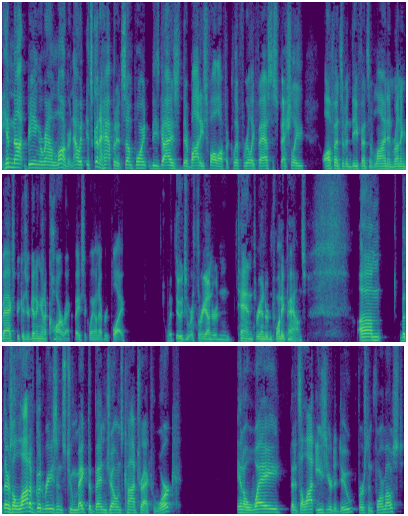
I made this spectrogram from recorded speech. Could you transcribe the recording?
him not being around longer. Now it, it's going to happen at some point. These guys, their bodies fall off a cliff really fast, especially offensive and defensive line and running backs, because you're getting in a car wreck basically on every play with dudes who are 310, 320 pounds. Um, but there's a lot of good reasons to make the Ben Jones contract work in a way that it's a lot easier to do, first and foremost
